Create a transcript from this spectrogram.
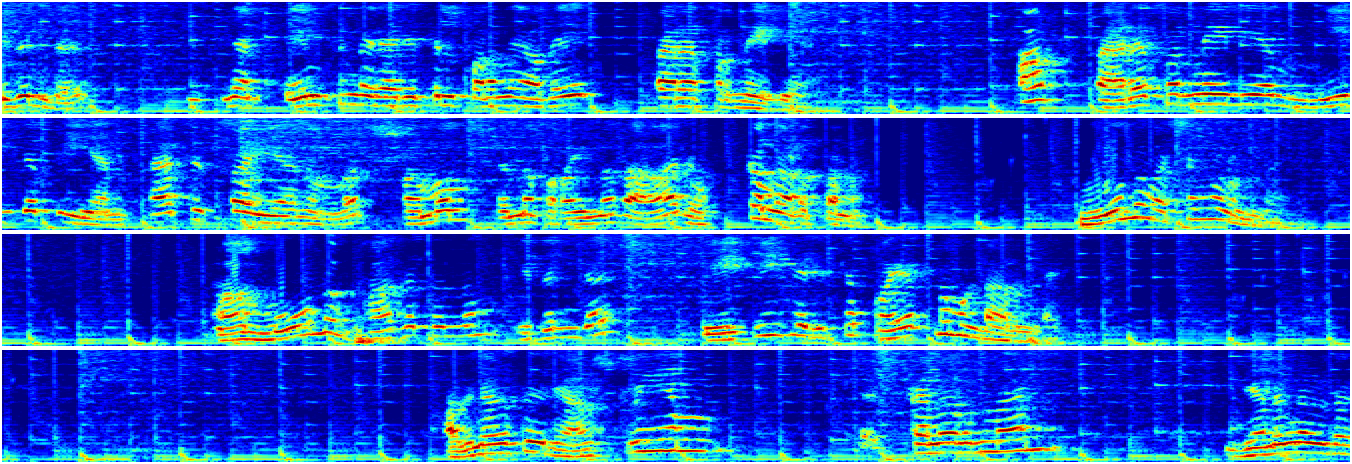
ഇതുണ്ട്. ഞാൻ എയിംസിന്റെ കാര്യത്തിൽ പറഞ്ഞ അതേ പാരാഫർണേലിയ ആ പാരാഫർണേലിയ മീറ്റപ്പ് ചെയ്യാൻ സാറ്റിസ്ഫൈ ചെയ്യാനുള്ള ശ്രമം എന്ന് പറയുന്നത് ആരൊക്കെ നടത്തണം? മൂന്ന് വശങ്ങളുണ്ട്. ആ മൂന്ന് ഭാഗത്തു നിന്നും ഇതിന്റെ ഏകീകരിച്ച പ്രയത്നമുണ്ടാവില്ലേ അതിനകത്ത് രാഷ്ട്രീയം കലർന്നാൽ ജനങ്ങളുടെ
